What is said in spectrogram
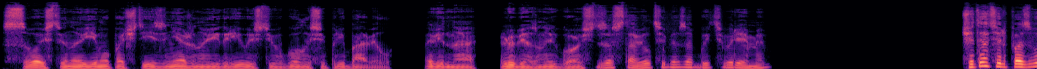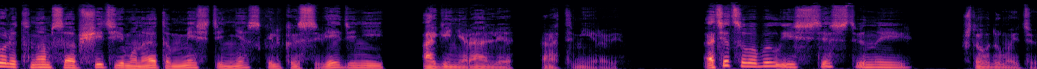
свойственную ему почти изнеженную игривостью в голосе прибавил. «Видно, Любезный гость заставил тебя забыть время. Читатель позволит нам сообщить ему на этом месте несколько сведений о генерале Ратмирове. Отец его был естественный... Что вы думаете?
